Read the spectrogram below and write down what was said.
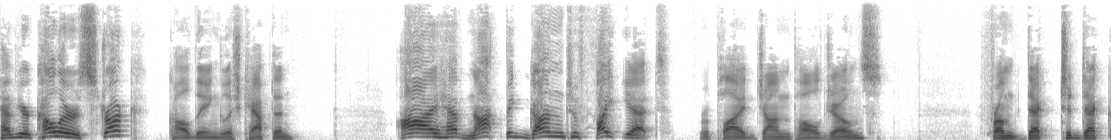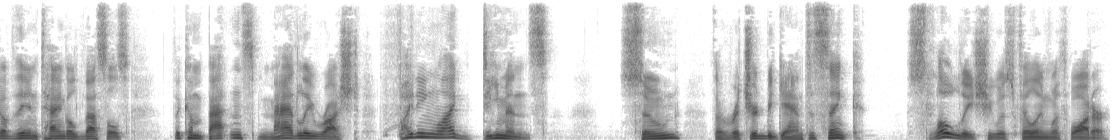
Have your colors struck?" called the English captain. "I have not begun to fight yet," replied John Paul Jones. From deck to deck of the entangled vessels the combatants madly rushed, fighting like demons. Soon the Richard began to sink. Slowly she was filling with water.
